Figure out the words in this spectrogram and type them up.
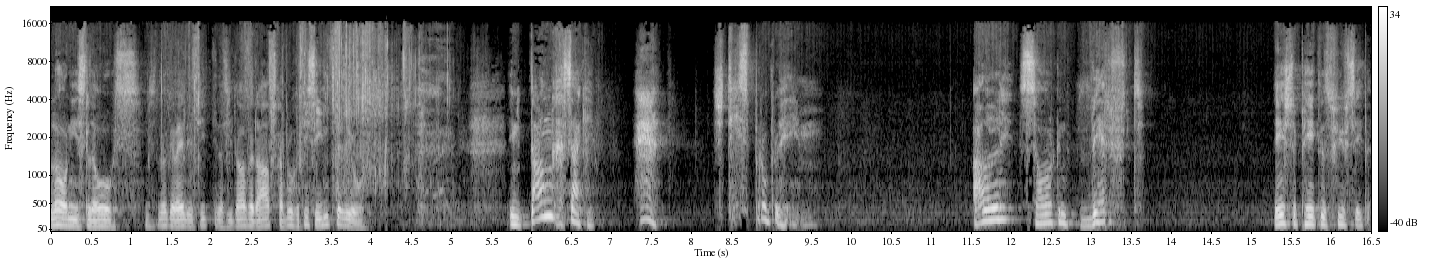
lohne ich es los. Ich muss schauen, welche Seite dass ich da für das kann brauchen. Dieses Interview. Im Dank sage ich, Herr, das ist dein Problem. Alle Sorgen werft. 1. Petrus 5, 7.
